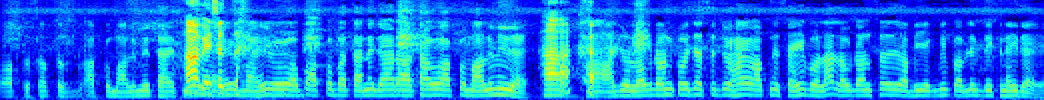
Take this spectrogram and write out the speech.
तो अब तो सब तो आपको मालूम ही था हाँ, वैसे मैं, मैं ही वो अब आपको बताने जा रहा था वो आपको मालूम ही है। हाँ। हाँ जो लॉकडाउन की वजह से जो है आपने सही बोला लॉकडाउन से अभी एक भी पब्लिक दिख नहीं रहे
